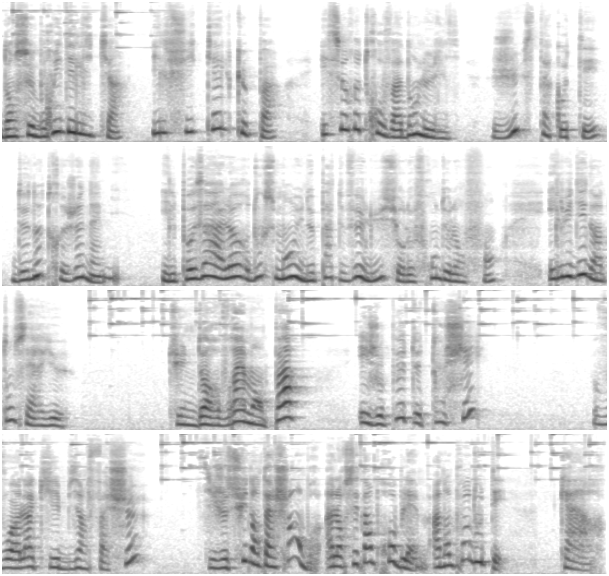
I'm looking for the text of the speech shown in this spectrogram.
Dans ce bruit délicat, il fit quelques pas et se retrouva dans le lit, juste à côté de notre jeune ami. Il posa alors doucement une patte velue sur le front de l'enfant et lui dit d'un ton sérieux. Tu ne dors vraiment pas Et je peux te toucher? Voilà qui est bien fâcheux. Si je suis dans ta chambre, alors c'est un problème, à n'en point douter. Car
